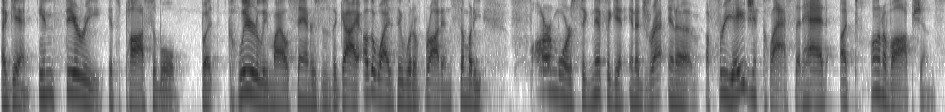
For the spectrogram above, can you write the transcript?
again, in theory, it's possible. But clearly, Miles Sanders is the guy. Otherwise, they would have brought in somebody far more significant in a dra- in a, a free agent class that had a ton of options.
